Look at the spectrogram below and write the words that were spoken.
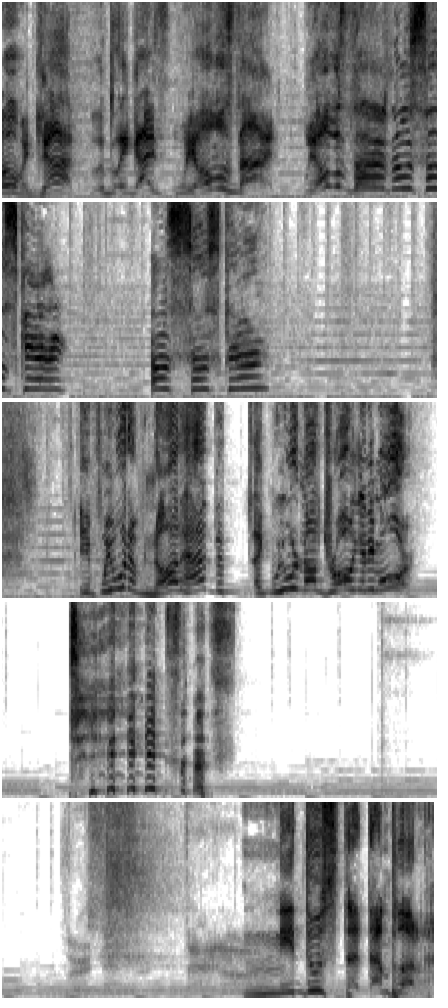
Oh my god! Like, guys, we almost died! We almost died! That was so scary! That was so scary! If we would have not had the... Like, we were not drawing anymore! Jesus! Nidus the Templar!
